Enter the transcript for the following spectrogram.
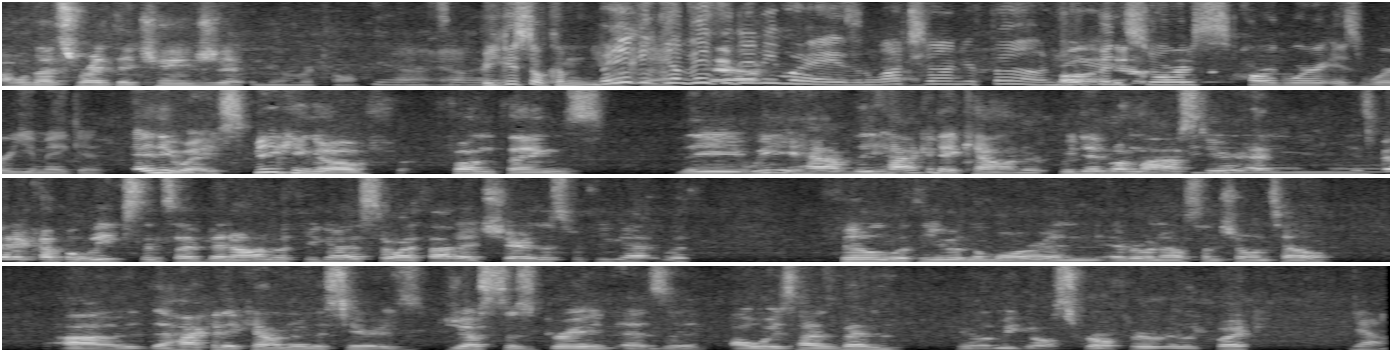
Oh, that's right. They changed it. You're doing virtual. Yeah, Yeah, yeah. all But you can still come to New But you can though. come visit anyways and watch it on your phone. Open Yeah. source hardware is where you make it. Anyway, speaking of fun things, the we have the Hackaday calendar. We did one last year, and it's been a couple weeks since I've been on with you guys, so I thought I'd share this with you guys, with Phil, with you, and Limor, and everyone else on Show and Tell. Uh, the Hackaday calendar this year is just as great as it always has been. Here, let me go scroll through it really quick. Yeah.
